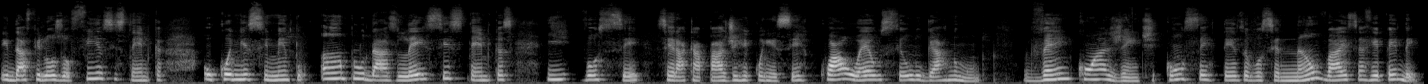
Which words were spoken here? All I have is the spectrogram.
e da filosofia sistêmica, o conhecimento amplo das leis sistêmicas e você será capaz de reconhecer qual é o seu lugar no mundo. Vem com a gente, com certeza você não vai se arrepender.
